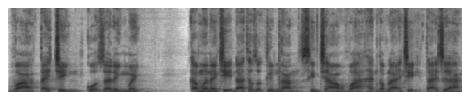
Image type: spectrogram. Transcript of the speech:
và tài chính của gia đình mình. Cảm ơn anh chị đã theo dõi clip ngắn. Xin chào và hẹn gặp lại anh chị tại dự án.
